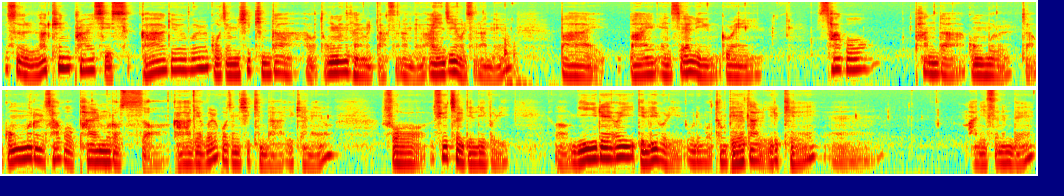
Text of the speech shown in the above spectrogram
그래서 in prices 가격을 고정시킨다 하고 동명사형을 딱 써놨네요. ing형을 써놨네요. by buying and selling grain 사고 판다 곡물을. 자 곡물을 사고 팔므로써 가격을 고정시킨다. 이렇게 하네요. for future delivery. 어, 미래의 delivery. 우리 보통 배달 이렇게 에, 많이 쓰는데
